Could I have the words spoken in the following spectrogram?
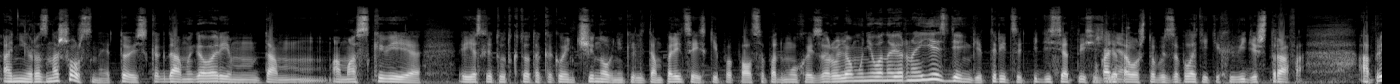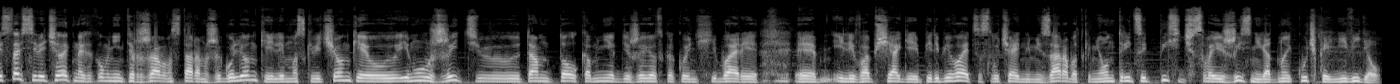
они разношерстные. То есть, когда мы говорим там о Москве, если тут кто-то, какой-нибудь чиновник или там полицейский попался под мухой за рулем, у него, наверное, есть деньги 30-50 тысяч ну, для того, чтобы заплатить их в виде штрафа. А представь себе человек на каком-нибудь ржавом старом «Жигуленке» или «Москвичонке», ему жить э, там толком негде, живет в какой-нибудь хибаре э, или в общаге, перебивается случайными заработками. Он 30 тысяч в своей жизни одной кучкой не видел.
